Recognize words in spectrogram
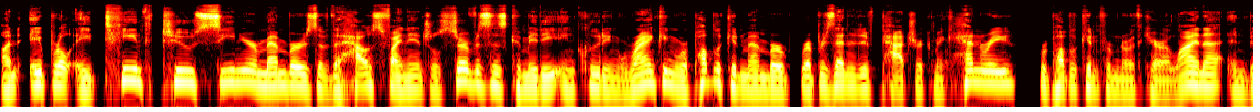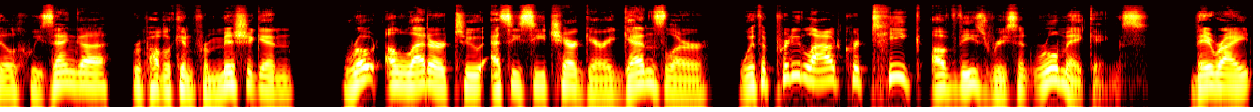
On April 18th, two senior members of the House Financial Services Committee, including ranking Republican member Representative Patrick McHenry, Republican from North Carolina, and Bill Huizenga, Republican from Michigan, wrote a letter to SEC Chair Gary Gensler with a pretty loud critique of these recent rulemakings. They write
